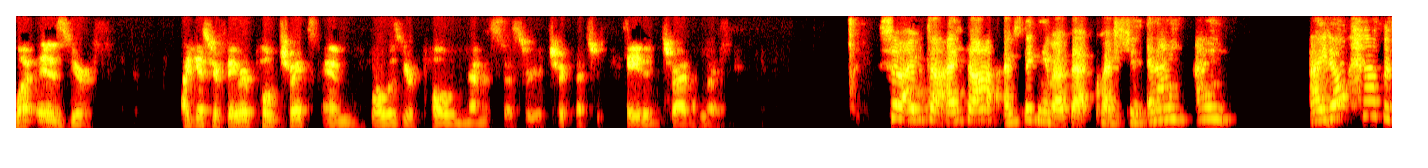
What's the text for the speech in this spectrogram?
what is your, I guess your favorite pole tricks and what was your pole nemesis or your trick that you hated trying to learn? So I thought I thought I was thinking about that question, and I I I don't have a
